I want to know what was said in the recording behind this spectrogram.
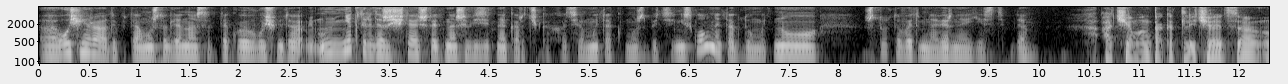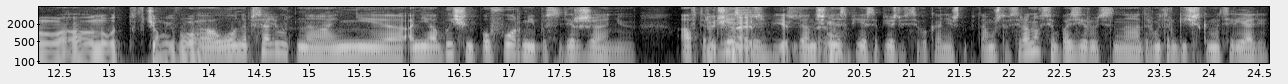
Э, Очень рады, потому что для нас это такое, в общем-то, некоторые даже считают, что это наша визитная карточка, хотя мы так, может быть, не склонны так думать, но что-то в этом, наверное, есть, да. А чем он так отличается? Ну, а, Ну вот в чем его... Он абсолютно не, необычен по форме и по содержанию. Автор Начиная пьесы, с пьесы, да, да. начиная с пьесы, прежде всего, конечно, потому что все равно все базируется на драматургическом материале.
